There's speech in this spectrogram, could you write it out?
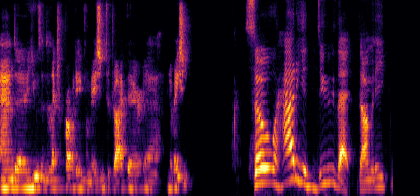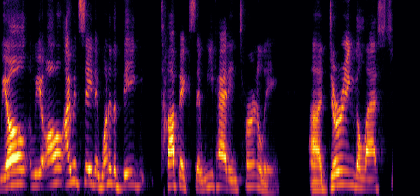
and uh, use intellectual property information to drive their uh, innovation. So, how do you do that, Dominique? We all, we all, I would say that one of the big topics that we've had internally uh, during the last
